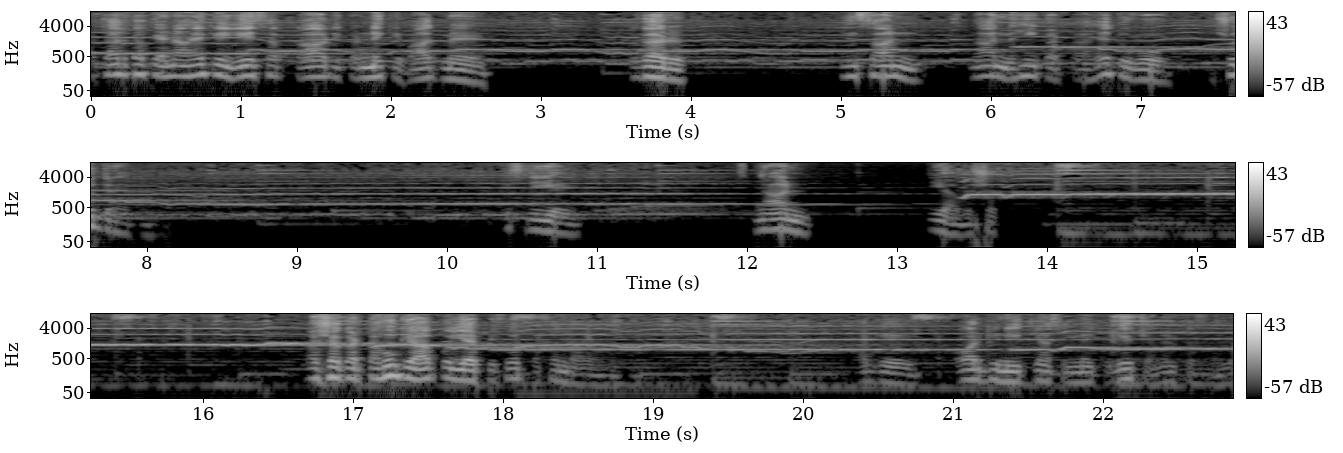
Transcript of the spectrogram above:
आचार्य का कहना है कि ये सब कार्य करने के बाद में अगर इंसान स्नान नहीं करता है तो वो अशुद्ध रहता है। इसलिए स्नान की आवश्यकता आशा करता हूँ कि आपको यह एपिसोड पसंद आया होगा। आगे और भी नीतियाँ सुनने के लिए चैनल को फॉलो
